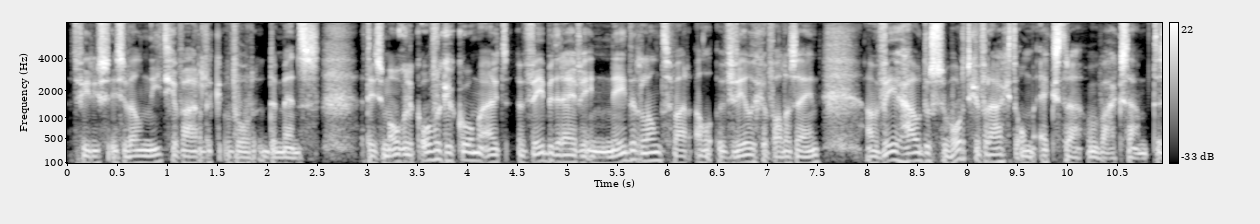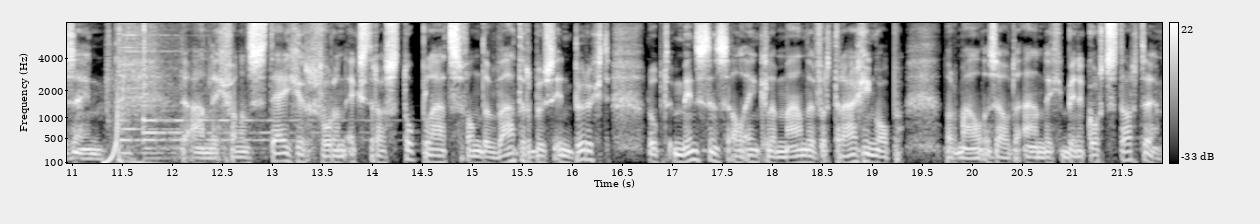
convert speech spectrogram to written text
Het virus is wel niet gevaarlijk voor de mens. Het is mogelijk overgekomen uit veebedrijven in Nederland, waar al veel gevallen zijn. Aan veehouders wordt gevraagd om extra waakzaam te zijn. De aanleg van een steiger voor een extra stopplaats van de waterbus in Burgt loopt minstens al enkele maanden vertraging op. Normaal zou de aanleg binnenkort starten.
